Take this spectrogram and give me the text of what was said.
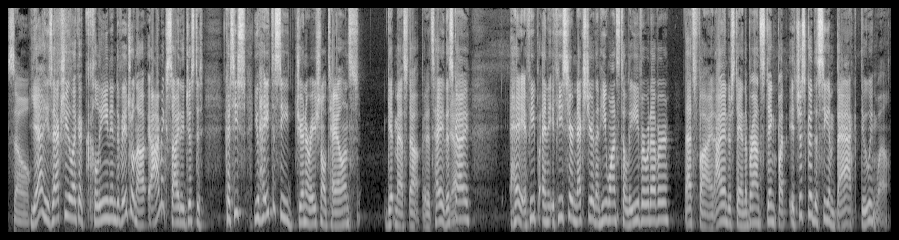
So Yeah, he's actually like a clean individual now. I'm excited just to because he's you hate to see generational talents get messed up, and it's hey, this Yeah. guy, hey, if he and if he's here next year, then he wants to leave or whatever. That's fine. I understand the Browns stink, but it's just good to see him back doing well.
